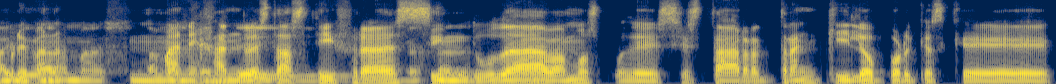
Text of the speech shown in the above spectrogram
Hombre, man, más, a manejando estas cifras, y, sin duda, vamos, puedes estar tranquilo porque es que,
